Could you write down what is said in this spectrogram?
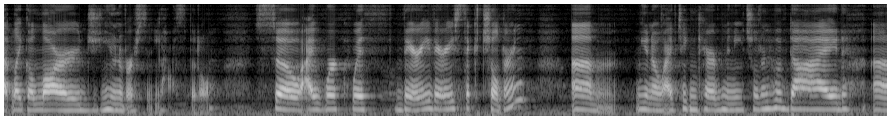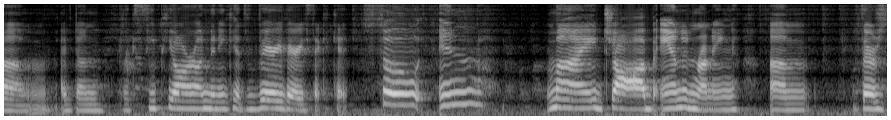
at like a large university hospital. So I work with very, very sick children. Um, you know, I've taken care of many children who have died. Um, I've done like CPR on many kids, very, very sick kids. So in my job and in running, um, there's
